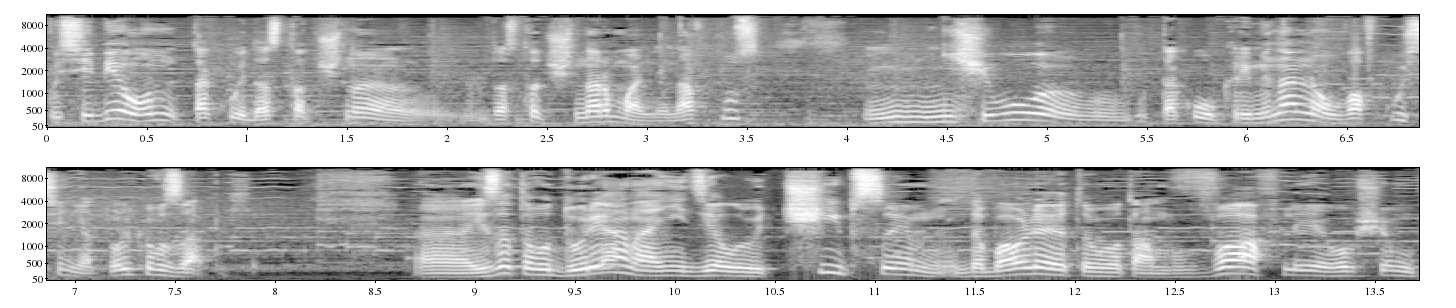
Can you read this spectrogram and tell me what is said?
по себе он такой достаточно, достаточно нормальный на вкус. Ничего такого криминального во вкусе нет, только в запахе. Э, из этого дуриана они делают чипсы, добавляют его там в вафли, в общем,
